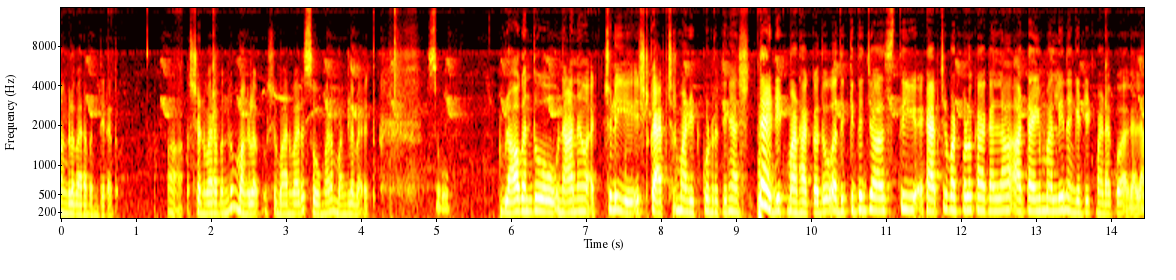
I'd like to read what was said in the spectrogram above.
ಮಂಗಳವಾರ ಬಂದಿರೋದು. ಶನಿವಾರ ಬಂದು ಮಂಗಳ ಭಾನುವಾರ ಸೋಮವಾರ, ಮಂಗಳವಾರದ್ದು. ಸೊ ವ್ಲಾಗ್ ಅಂತೂ ನಾನು ಆ್ಯಕ್ಚುಲಿ ಎಷ್ಟು ಕ್ಯಾಪ್ಚರ್ ಮಾಡಿ ಇಟ್ಕೊಂಡಿರ್ತೀನಿ ಅಷ್ಟೇ ಎಡಿಟ್ ಮಾಡಿ ಹಾಕೋದು. ಅದಕ್ಕಿಂತ ಜಾಸ್ತಿ ಕ್ಯಾಪ್ಚರ್ ಮಾಡ್ಕೊಳ್ಳೋಕ್ಕಾಗಲ್ಲ ಆ ಟೈಮಲ್ಲಿ ನಂಗೆ ಎಡಿಟ್ ಮಾಡೋಕ್ಕೂ ಆಗಲ್ಲ.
